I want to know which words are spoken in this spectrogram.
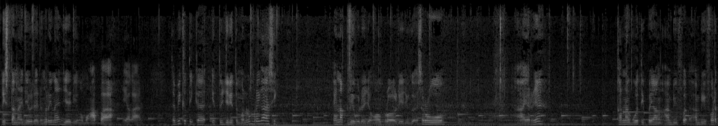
listen aja udah dengerin aja dia ngomong apa ya kan. Tapi ketika itu jadi temen lu mereka asik. Enak dia udah aja ngobrol dia juga seru. Nah, akhirnya karena gue tipe yang ambivert, ambivert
